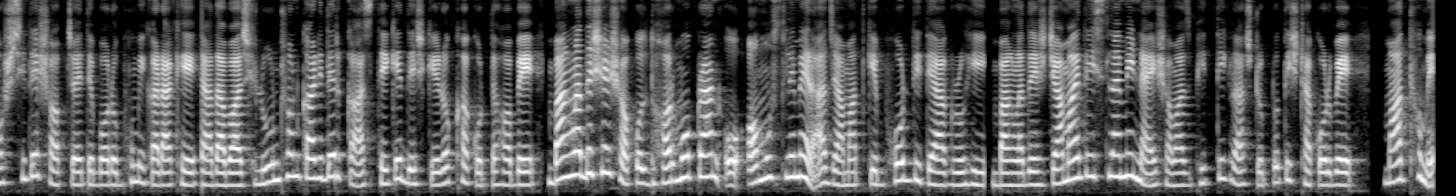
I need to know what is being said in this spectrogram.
মসজিদে সবচাইতে বড় ভূমিকা রাখে। চাঁদাবাজ, লুণ্ঠনকারীদের কাছ থেকে দেশকে রক্ষা করতে হবে। বাংলাদেশের সকল ধর্মপ্রাণ ও অমুসলিমেরা জামাতকে ভোট দিতে আগ্রহী। বাংলাদেশ জামায়াতে ইসলামী ন্যায় সমাজ ভিত্তিক রাষ্ট্র প্রতিষ্ঠা করবে। মাধ্যমে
